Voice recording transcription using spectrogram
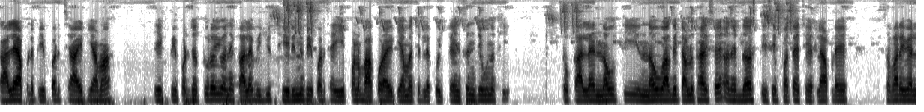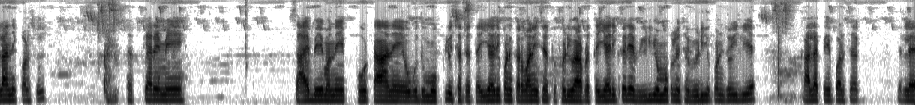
કાલે આપણે પેપર છે આઈટીઆમાં એક પેપર જતું રહ્યું અને કાલે બીજું થિયરીનું પેપર છે. એ પણ બાકોર આઈટીઆમાં છે, એટલે કોઈ ટેન્શન જેવું નથી. તો કાલે નવથી નવ વાગે ચાલુ થાય છે અને દસ ત્રીસે પતે છે, એટલે આપણે સવારે વહેલા નીકળશું. અત્યારે મેં સાહેબે મને ફોટા અને એવું બધું મોકલ્યું છે, તે તૈયારી પણ કરવાની છે. તો થોડી આપણે તૈયારી કરીએ. વીડિયો મોકલ્યો છે, વીડિયો પણ જોઈ લઈએ. કાલે પેપર છે, એટલે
